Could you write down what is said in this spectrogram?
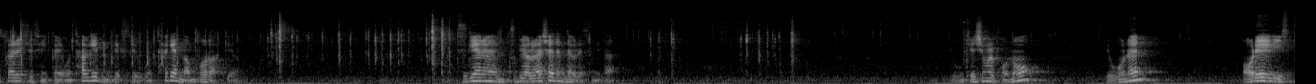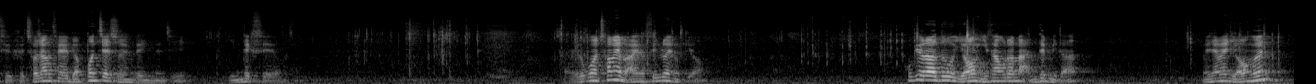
헷갈릴 수 있으니까 이건 타겟 인덱스, 이건 타겟 넘버로 할게요. 두 개는 구별을 하셔야 된다 그랬습니다. 요건 게시물 번호, 요거는 어레이 리스트, 그 저장소에 몇 번째 저장되어 있는지 인덱스예요. 자, 요건 처음에 마이너스 1로 해놓을게요. 혹여라도 0 이상으로 하면 안 됩니다. 왜냐면 0은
